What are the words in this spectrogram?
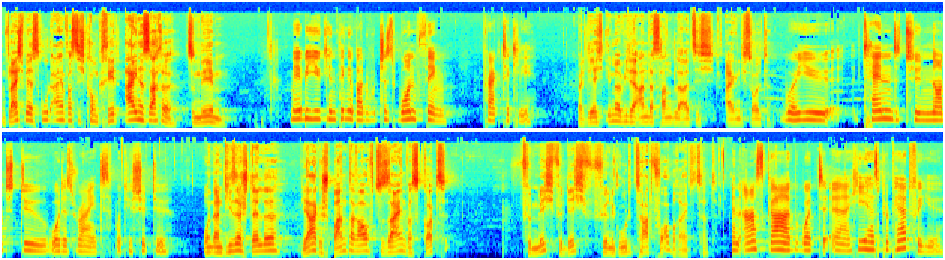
Und vielleicht wäre es gut, einfach sich konkret eine Sache zu nehmen, Maybe you can think about just one thing practically bei der ich immer wieder anders handle, als ich eigentlich sollte. where you tend to not do what is right, what you should do. Und an dieser Stelle, ja, gespannt darauf zu sein, was Gott für mich, für dich, für eine gute Tat vorbereitet hat. And ask God what uh, He has prepared for you.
